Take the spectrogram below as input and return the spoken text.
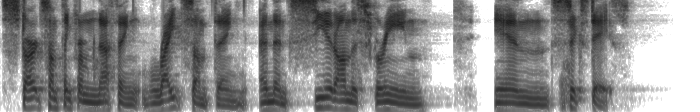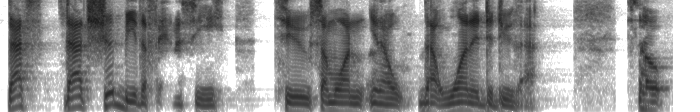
start something from nothing, write something, and then see it on the screen in six days. That's, that should be the fantasy to someone, you know, that wanted to do that. So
